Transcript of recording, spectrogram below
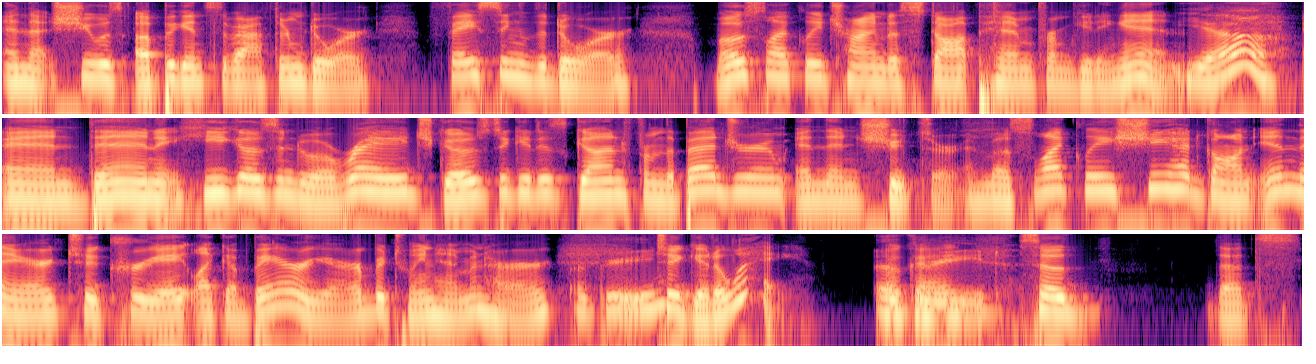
and that she was up against the bathroom door, facing the door, most likely trying to stop him from getting in. Yeah. And then he goes into a rage, goes to get his gun from the bedroom, and then shoots her. And most likely she had gone in there to create like a barrier between him and her Agreed. to get away. Okay. Agreed. So that's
